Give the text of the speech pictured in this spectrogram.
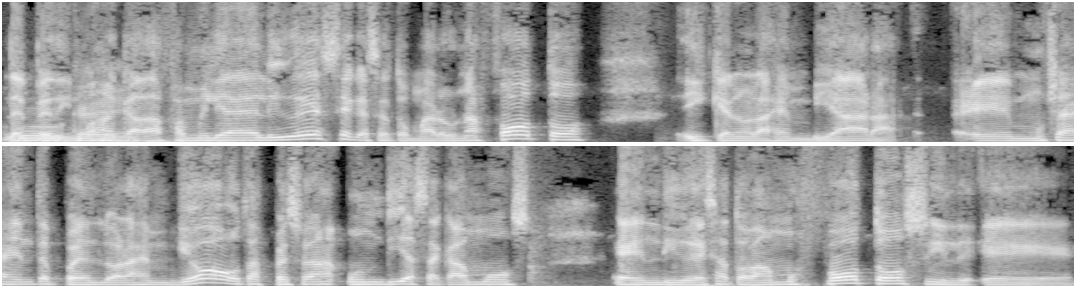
Le pedimos a cada familia de la iglesia que se tomara una foto y que nos las enviara. Eh, mucha gente pues lo las envió, otras personas un día sacamos en la iglesia, tomamos fotos y, eh,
